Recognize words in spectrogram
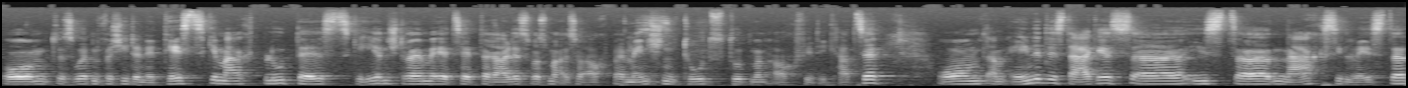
und es wurden verschiedene Tests gemacht, Bluttests, Gehirnströme etc. Alles, was man also auch bei Menschen tut, tut man auch für die Katze. Und am Ende des Tages äh, ist nach Silvester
